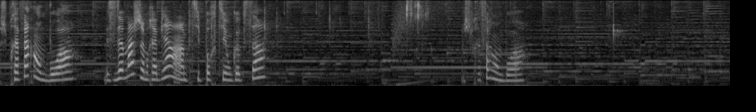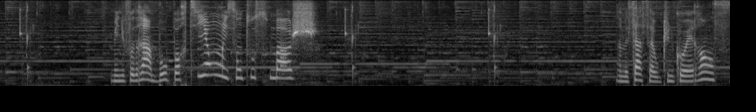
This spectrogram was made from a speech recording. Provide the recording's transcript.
Je préfère en bois. Mais c'est dommage, j'aimerais bien un petit portillon comme ça. Je préfère en bois. Mais il nous faudrait un beau portillon, ils sont tous moches. Non mais ça, ça a aucune cohérence.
